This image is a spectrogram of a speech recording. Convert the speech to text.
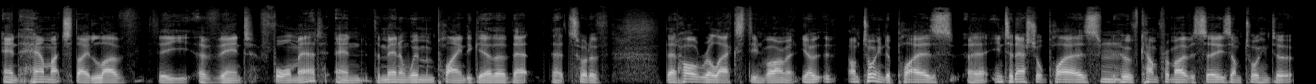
and how much they love the event format and the men and women playing together. That that sort of that whole relaxed environment. You know, I'm talking to players, uh, international players who have come from overseas. I'm talking to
